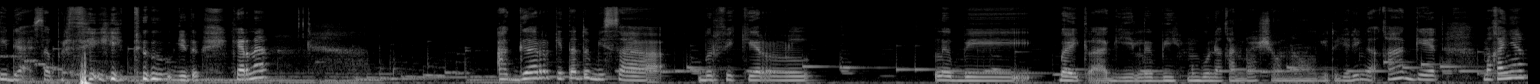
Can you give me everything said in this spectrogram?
tidak seperti itu gitu karena agar kita tuh bisa berpikir lebih baik lagi lebih menggunakan rasional gitu. Jadi nggak kaget. Makanya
